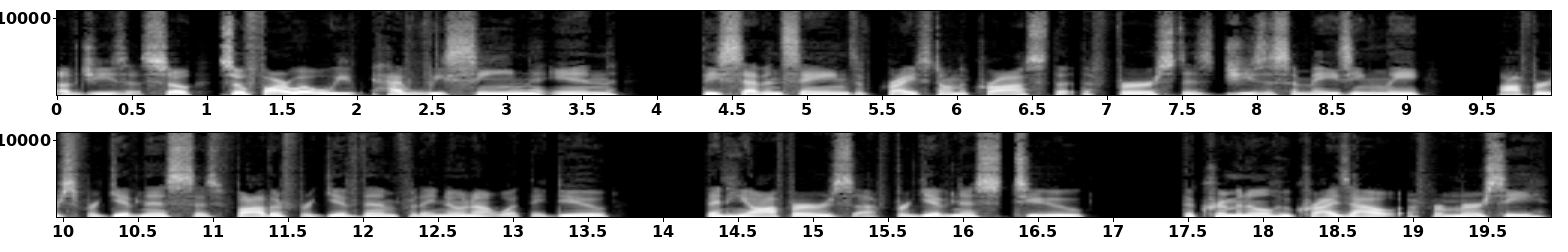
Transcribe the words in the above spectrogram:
of Jesus. So, so far, what we have we seen in these seven sayings of Christ on the cross? That the first is Jesus amazingly offers forgiveness, says, Father, forgive them, for they know not what they do. Then he offers uh, forgiveness to the criminal who cries out for mercy.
